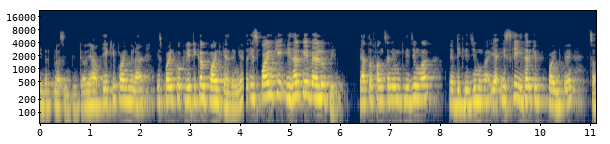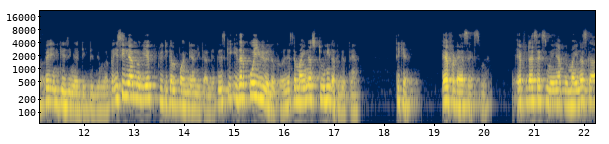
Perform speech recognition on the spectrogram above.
इधर प्लस इन्फिनिटी और यहाँ एक ही पॉइंट मिला है। इस पॉइंट को क्रिटिकल पॉइंट कह देंगे। तो इस पॉइंट के इधर के वैल्यू पे या तो फ़ंक्शन इंक्रीजिंग हुआ या डिक्रीजिंग होगा या इसके इधर के पॉइंट पे सब पे इंक्रीजिंग या डिक्रीजिंग होगा तो इसीलिए हम लोग ये क्रिटिकल पॉइंट यहाँ निकाल लिया। तो इसकी इधर कोई भी वैल्यू होगा जैसे माइनस टू ही रख देते हैं। ठीक है? एफ़ डैश एक्स में। एफ़ डैश एक्स में यहाँ पे माइनस का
